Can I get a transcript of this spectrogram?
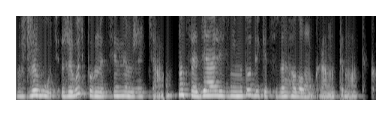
живуть, живуть повноцінним життям. Ну, це діалізні методики, це загалом окрема тематика.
